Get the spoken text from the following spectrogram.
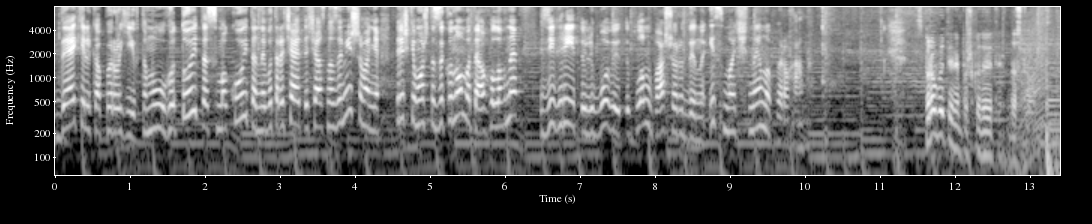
декілька пирогів. Тому готуйте, смакуйте, не витрачайте час на замішування. Трішки можете зекономити, а головне зігрійте любов'ю і теплом вашу родину і смачними пирогами. Спробуйте не пошкодуєте до столу.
